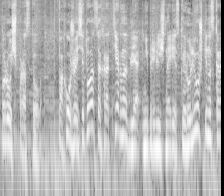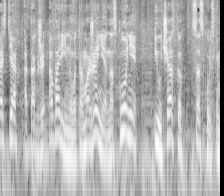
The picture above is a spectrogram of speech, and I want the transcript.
проще простого. Похожая ситуация характерна для неприлично резкой рулежки на скоростях, а также аварийного торможения на склоне и участках со скользким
